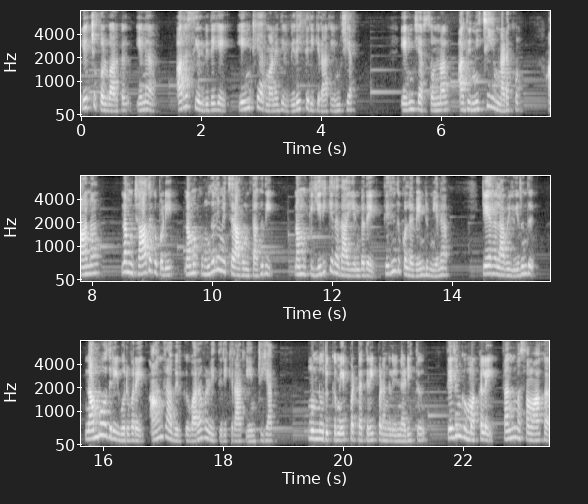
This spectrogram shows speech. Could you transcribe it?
ஏற்றுக்கொள்வார்கள் என அரசியல் விதையை என்டிஆர் மனதில் விதைத்திருக்கிறார் எம்ஜிஆர். எம்ஜிஆர் சொன்னால் அது நிச்சயம் நடக்கும். ஆனால் நம் ஜாதகப்படி நமக்கு முதலமைச்சராகும் தகுதி நமக்கு இருக்கிறதா என்பதை தெரிந்து கொள்ள வேண்டும் என கேரளாவில் இருந்து நம்பூதிரி ஒருவரை ஆந்திராவிற்கு வரவழைத்திருக்கிறார் என்டிஆர். முன்னூறுக்கு மேற்பட்ட திரைப்படங்களில் நடித்து தெலுங்கு மக்களை தன்வசமாக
